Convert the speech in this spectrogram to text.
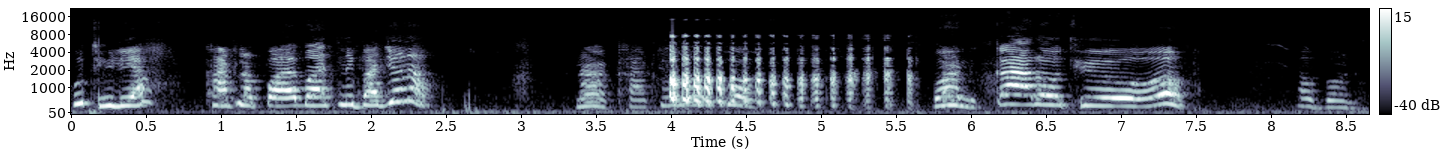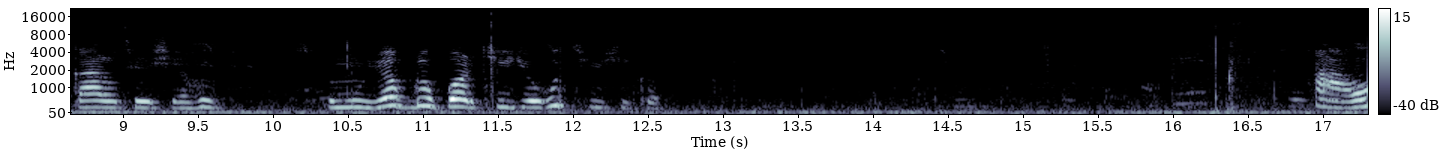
હું થયું લ્યા? પાય બાતની ભાજ્યો ને? ના, ખાટલો. ભણકારો થયો ભણકારો થયો છે, હું હું એકડો પર ચીજો હું થયું શીખર આવો,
